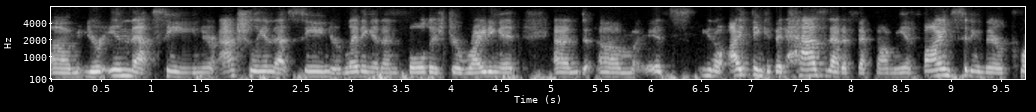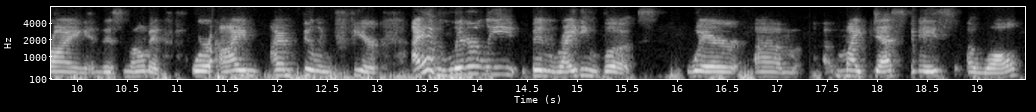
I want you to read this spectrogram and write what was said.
um, you're in that scene. You're actually in that scene. You're letting it unfold as you're writing it, and um, it's you know I think if it has that effect on me, if I'm sitting there crying in this moment, or I'm I'm feeling fear, I have literally been writing books where um, my desk face a wall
